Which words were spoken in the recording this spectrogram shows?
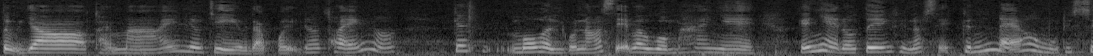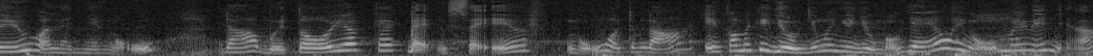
tự do, thoải mái, leo trèo đặc biệt nó thoáng nữa. Cái mô hình của nó sẽ bao gồm hai nhà. Cái nhà đầu tiên thì nó sẽ kín đáo hơn một chút xíu, gọi là nhà ngủ đó buổi tối á, các bạn sẽ ngủ ở trong đó. Em có mấy cái giường giống như giường mẫu giáo hay ngủ mấy bé nhỏ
